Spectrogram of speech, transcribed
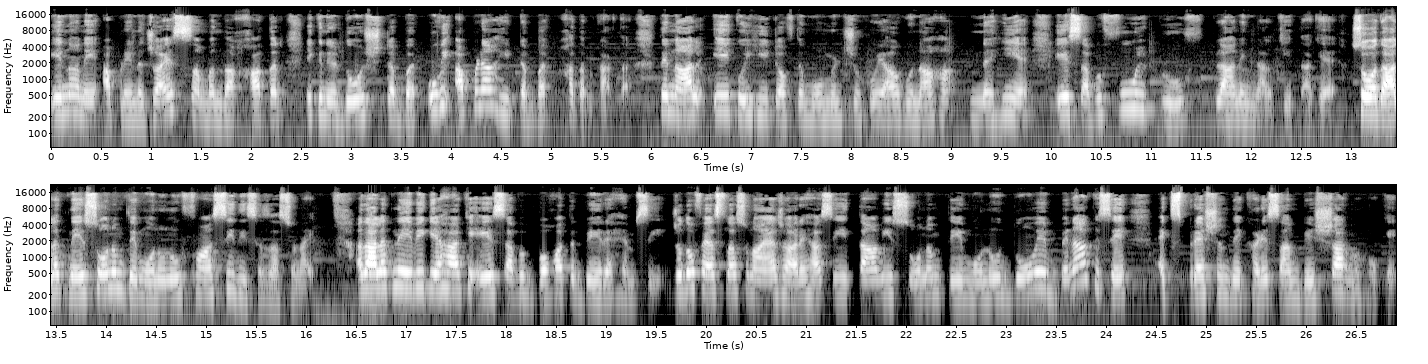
ਇਹਨਾਂ ਨੇ ਆਪਣੇ ਨਜਾਇਜ਼ ਸੰਬੰਧਾਂ ਖਾਤਰ ਇੱਕ નિર્ਦੋਸ਼ ਟੱਬਰ, ਉਹ ਵੀ ਆਪਣਾ ਹੀ ਟੱਬਰ ਖਤਮ ਕਰਤਾ। ਤੇ ਨਾਲ ਇਹ ਕੋਈ ਹੀਟ ਆਫ ਦਾ ਮੂਮੈਂਟ 'ਚ ਹੋਇਆ ਗੁਨਾਹ ਨਹੀਂ ਹੈ, ਇਹ ਸਭ ਫੂਲ ਪ੍ਰੂਫ ਪਲਾਨਿੰਗ ਨਾਲ ਕੀਤਾ ਗਿਆ ਸੋ ਅਦਾਲਤ ਨੇ ਸੋਨਮ ਤੇ ਮੋਨੂ ਨੂੰ ਫਾਂਸੀ ਦੀ ਸਜ਼ਾ ਸੁਣਾਈ। ਅਦਾਲਤ ਨੇ ਇਹ ਵੀ ਕਿਹਾ ਕਿ ਇਹ ਸਭ ਬਹੁਤ ਬੇਰਹਿਮ ਸੀ। ਜਦੋਂ ਫੈਸਲਾ ਸੁਣਾਇਆ ਜਾ ਰਿਹਾ ਸੀ, ਤਾਂ ਵੀ ਸੋਨਮ ਤੇ ਮੋਨੂ ਦੋਵੇਂ ਬਿਨਾਂ ਕਿਸੇ ਐਕਸਪ੍ਰੈਸ਼ਨ ਦੇ ਖੜੇ ਸਨ, ਬੇਸ਼ਰਮ ਹੋ ਕੇ।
